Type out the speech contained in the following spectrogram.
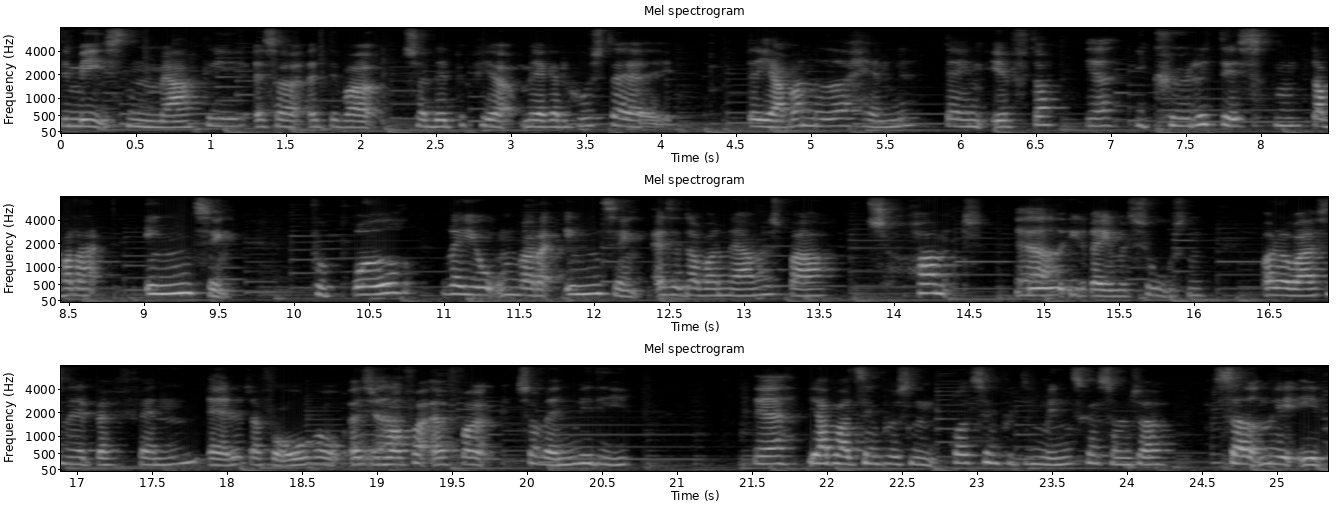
det mest sådan, mærkelige, altså at det var toiletpapir. Men jeg kan da huske, da, da jeg var nede og handle dagen efter, Ja. i køledisken, der var der ingenting. På brødregionen var der ingenting. Altså, der var nærmest bare tomt Ja. ja. nede i Rema 1000. Og der var bare sådan et, hvad fanden er det, der foregår? Altså, Ja. ja. hvorfor er folk så vanvittige? Ja, Jeg har bare tænkt på sådan, prøv at tænke på de mennesker, som så sad med et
